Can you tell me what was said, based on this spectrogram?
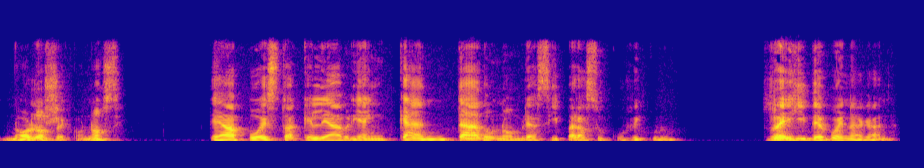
no los reconoce. Te apuesto a que le habría encantado un hombre así para su currículum. Reí de buena gana.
